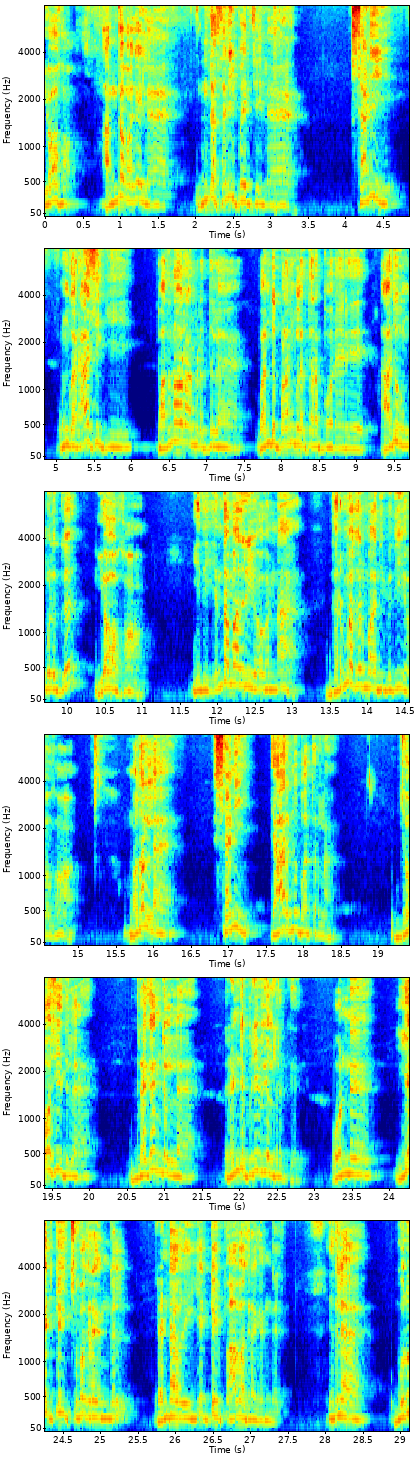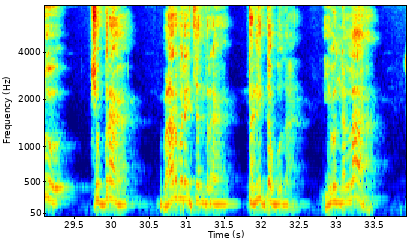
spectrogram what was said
யோகம். அந்த வகையில் இந்த சனி பயிற்சியில் சனி உங்கள் ராசிக்கு பதினோராம் இடத்துல வந்து பலன்களை தரப்போகிறாரு அது உங்களுக்கு யோகம் இது எந்த மாதிரி யோகம்னா தர்மகர்மாதிபதி யோகம் முதல்ல சனி யாருன்னு பார்த்துடலாம் ஜோசியத்தில் கிரகங்களில் ரெண்டு பிரிவுகள் இருக்குது ஒன்று இயற்கை சுபகிரகங்கள் ரெண்டாவது இயற்கை பாவ கிரகங்கள் இதில் குரு சுக்ர வளர்பறை சந்திரன் தனித்த புதன். இவங்கெல்லாம்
